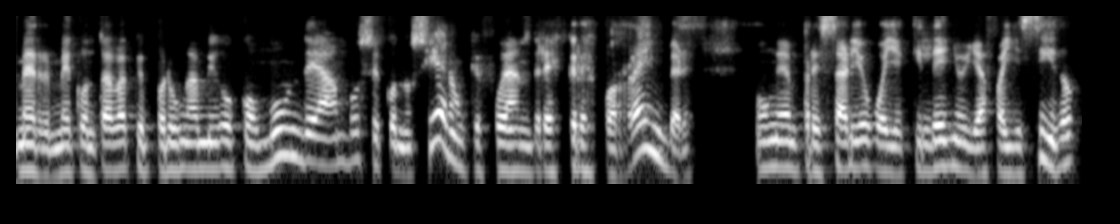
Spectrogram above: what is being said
me, me, contaba que por un amigo común de ambos se conocieron, que fue Andrés Crespo Reinberg, un empresario guayaquileño ya fallecido.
